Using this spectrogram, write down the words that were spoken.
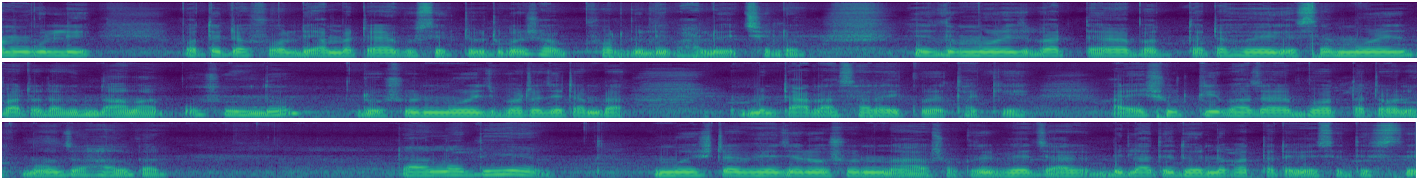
আমগুলি প্রত্যেকটা ফলই আমরা ট্রাই একটু একটু করে, সব ফলগুলি ভালোই ছিল। এই তো মরিচ বাটা বাটাটা হয়ে গেছে। মরিচ বাটাটা কিন্তু আমার পছন্দ। রসুন মরিচ বাটা যেটা আমরা মানে টালা ছাড়াই করে থাকি। আর এই শুটকি ভাজার ভর্তাটা অনেক মজা, হালকা টালা দিয়ে মরিচটা ভেজে, রসুন আর সব কিছু ভেজে, আর বিলাতি ধনে পাতাটা বেছে দিচ্ছি।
